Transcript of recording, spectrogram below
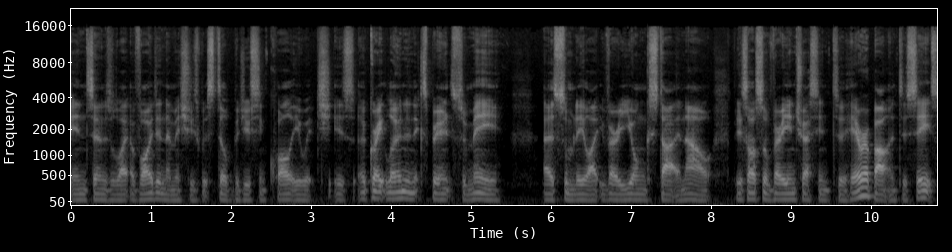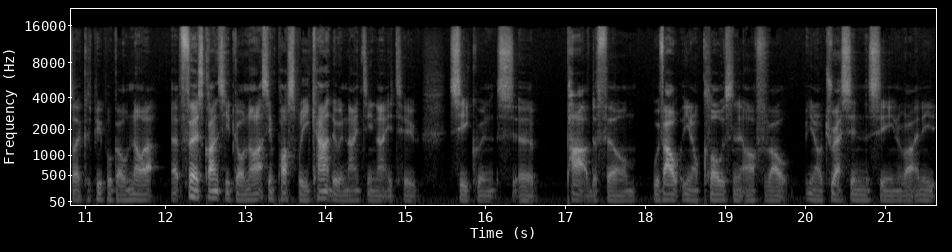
in terms of like avoiding them issues, but still producing quality, which is a great learning experience for me as somebody like very young starting out. But it's also very interesting to hear about and to see. It's like because people go, no, that, at first glance you'd go, no, that's impossible. You can't do a 1992 sequence uh, part of the film without you know closing it off, without you know dressing the scene, without any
